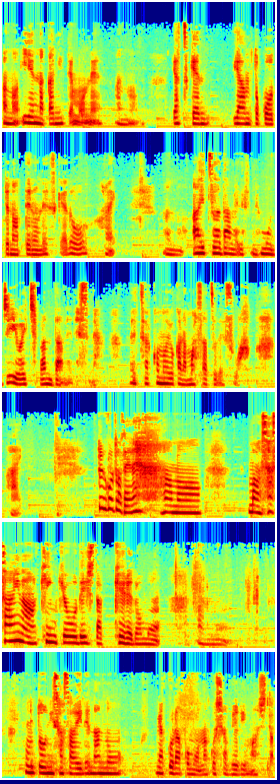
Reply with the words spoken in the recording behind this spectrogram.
あの、家の中にいてもね、あの、やっつけん、やんとこうってなってるんですけど、はい。あの、あいつはダメですね。もう G は一番ダメですね。あいつはこの世から摩擦ですわ。はい。ということでね、あの、まあ、些細な近況でしたけれども、あの、本当に些細で何の脈絡もなく喋りました。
